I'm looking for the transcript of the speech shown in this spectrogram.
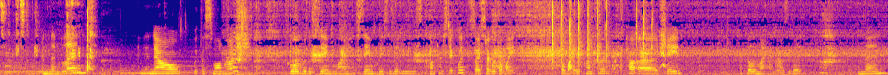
지독해 지독해. and then blend. and then now with the small brush, go over the same line, same places that you use the contour stick with. So I start with the light, the lighter contour uh, shade. I fill in my eyebrows a bit, and then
